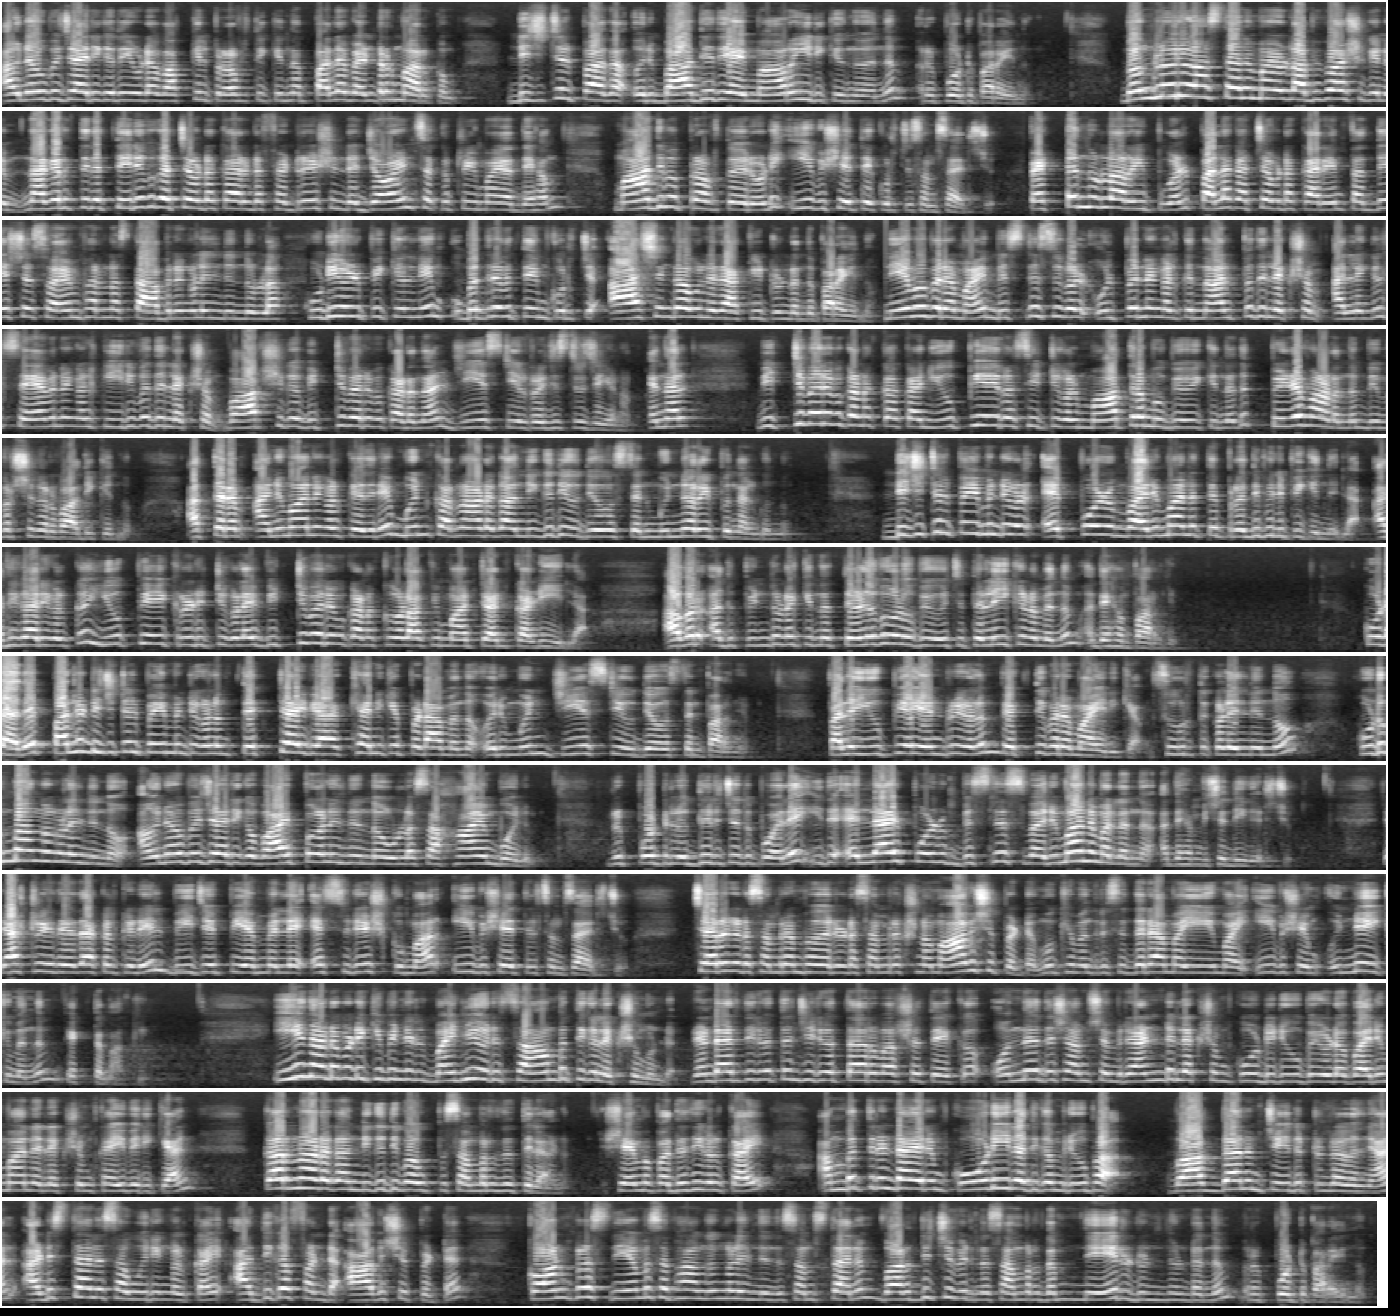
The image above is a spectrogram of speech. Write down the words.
അനൗപചാരികതയുടെ വക്കിൽ പ്രവർത്തിക്കുന്ന പല വെണ്ടർമാർക്കും ഡിജിറ്റൽ പാത ഒരു ബാധ്യതയായി മാറിയിരിക്കുന്നുവെന്നും റിപ്പോർട്ട് പറയുന്നു. ബംഗളൂരു ആസ്ഥാനമായുള്ള അഭിഭാഷകനും നഗരത്തിലെ തെരുവ് കച്ചവടക്കാരുടെ ഫെഡറേഷന്റെ ജോയിന്റ് സെക്രട്ടറിയുമായ അദ്ദേഹം മാധ്യമപ്രവർത്തകരോട് ഈ വിഷയത്തെക്കുറിച്ച് സംസാരിച്ചു. പെട്ടെന്നുള്ള അറിയിപ്പുകൾ പല കച്ചവടക്കാരെയും തദ്ദേശ സ്വയംഭരണ സ്ഥാപനങ്ങളിൽ നിന്നുള്ള കുടിയൊഴിപ്പിക്കലിനെയും ഉപദ്രവത്തെയും കുറിച്ച് ആശങ്കാകുലരാക്കിയിട്ടുണ്ടെന്ന് പറയുന്നു. നിയമപരമായി ബിസിനസ്സുകൾ ഉൽപ്പന്നങ്ങൾക്ക് നാൽപ്പത് ലക്ഷം അല്ലെങ്കിൽ സേവനങ്ങൾക്ക് ഇരുപത് ലക്ഷം വാർഷിക വിറ്റുവരവ് കടന്നാൽ ജി രജിസ്റ്റർ ചെയ്യണം. എന്നാൽ വിറ്റുവരവ് കണക്കാക്കാൻ യു പി ഐ റെസീറ്റുകൾ മാത്രം ഉപയോഗിക്കുന്നത് പിഴവാണെന്നും വിമർശകർ വാദിക്കുന്നു. അത്തരം അനുമാനങ്ങൾക്കെതിരെ മുൻ കർണാടക നികുതി ഉദ്യോഗസ്ഥൻ മുന്നറിയിപ്പ് നൽകുന്നു. ഡിജിറ്റൽ പേയ്മെന്റുകൾ എപ്പോഴും വരുമാനത്തെ പ്രതിഫലിപ്പിക്കുന്നില്ല. അധികാരികൾക്ക് യു പി ഐ ക്രെഡിറ്റുകളെ വിറ്റുവരവ് കണക്കുകളാക്കി മാറ്റാൻ കഴിയില്ല. അവർ അത് പിന്തുണയ്ക്കുന്ന തെളിവുകൾ ഉപയോഗിച്ച് തെളിയിക്കണമെന്നും അദ്ദേഹം പറഞ്ഞു. കൂടാതെ പല ഡിജിറ്റൽ പേയ്മെന്റുകളും തെറ്റായി വ്യാഖ്യാനിക്കപ്പെടാമെന്ന് ഒരു മുൻ ജി ഉദ്യോഗസ്ഥൻ പറഞ്ഞു. പല യു പി ഐ എൻട്രികളും വ്യക്തിപരമായിരിക്കാം. സുഹൃത്തുക്കളിൽ നിന്നോ കുടുംബാംഗങ്ങളിൽ നിന്നോ അനൗപചാരിക വായ്പകളിൽ നിന്നോ ഉള്ള സഹായം പോലും. റിപ്പോർട്ടിൽ ഉദ്ധരിച്ചതുപോലെ ഇത് എല്ലായ്പ്പോഴും ബിസിനസ് വരുമാനമല്ലെന്ന് അദ്ദേഹം വിശദീകരിച്ചു. രാഷ്ട്രീയ നേതാക്കൾക്കിടയിൽ B J P M L A S Suresh Kumar ഈ വിഷയത്തിൽ സംസാരിച്ചു. ചെറുകിട സംരംഭകരുടെ സംരക്ഷണം ആവശ്യപ്പെട്ട് മുഖ്യമന്ത്രി സിദ്ധരാമയ്യയുമായി ഈ വിഷയം ഉന്നയിക്കുമെന്നും വ്യക്തമാക്കി. ഈ നടപടിക്ക് പിന്നിൽ വലിയൊരു സാമ്പത്തിക ലക്ഷ്യമുണ്ട്. രണ്ടായിരത്തി ഇരുപത്തഞ്ച് ഇരുപത്തി ആറ് വർഷത്തേക്ക് ഒന്ന് ദശാംശം രണ്ട് ലക്ഷം കോടി രൂപയുടെ വരുമാന ലക്ഷ്യം കൈവരിക്കാൻ കർണാടക നികുതി വകുപ്പ് സമ്മർദ്ദത്തിലാണ്. ക്ഷേമ പദ്ധതികൾക്കായി അമ്പത്തിരണ്ടായിരം കോടിയിലധികം രൂപ വാഗ്ദാനം ചെയ്തിട്ടുള്ളതിനാൽ അടിസ്ഥാന സൗകര്യങ്ങൾക്കായി അധിക ഫണ്ട് ആവശ്യപ്പെട്ട് കോൺഗ്രസ് നിയമസഭാംഗങ്ങളിൽ നിന്ന് സംസ്ഥാനം വർദ്ധിച്ചു വരുന്ന സമ്മർദ്ദം നേരിടുന്നുണ്ടെന്നും റിപ്പോർട്ട് പറയുന്നു.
